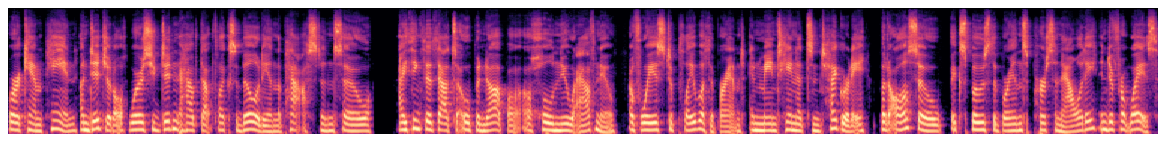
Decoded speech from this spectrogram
or a campaign on digital, whereas you didn't have that flexibility in the past. And so I think that that's opened up a, a, whole new avenue of ways to play with a brand and maintain its integrity, but also expose the brand's personality in different ways.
